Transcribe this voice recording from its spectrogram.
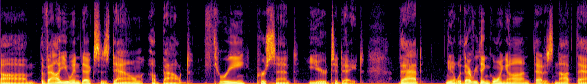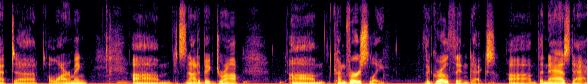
um, the value index is down about 3% year to date. That, you know, with everything going on, that is not that uh, alarming. Mm. Um, it's not a big drop. Um, conversely, the growth index, um, the NASDAQ,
